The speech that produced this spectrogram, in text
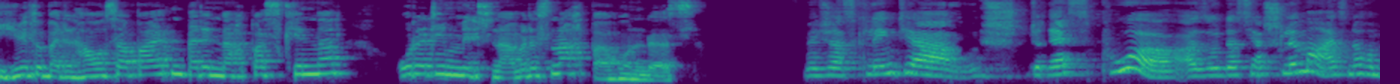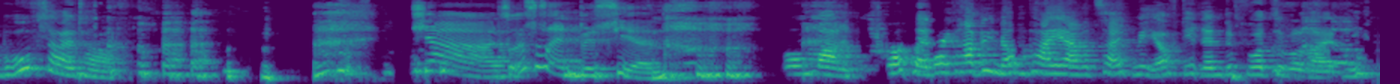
die Hilfe bei den Hausarbeiten, bei den Nachbarskindern oder die Mitnahme des Nachbarhundes. Mensch, das klingt ja Stress pur. Also das ist ja schlimmer als noch im Berufsalter. Tja, so ist es ein bisschen. Oh Mann, Gott sei Dank habe ich noch ein paar Jahre Zeit, mich auf die Rente vorzubereiten.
